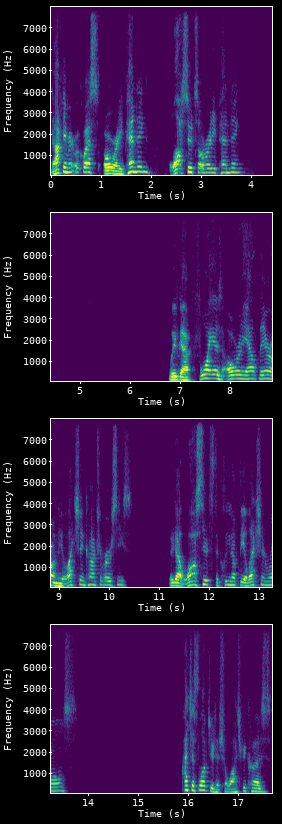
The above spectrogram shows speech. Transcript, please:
document requests already pending, lawsuits already pending. We've got FOIAs already out there on the election controversies. We got lawsuits to clean up the election rolls. I just love Judicial Watch because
